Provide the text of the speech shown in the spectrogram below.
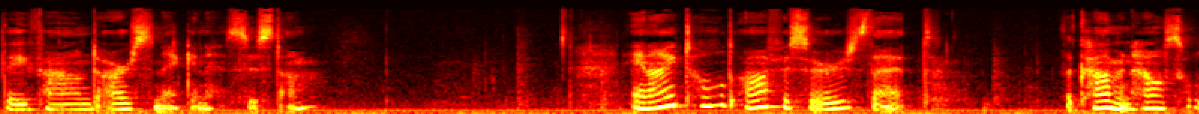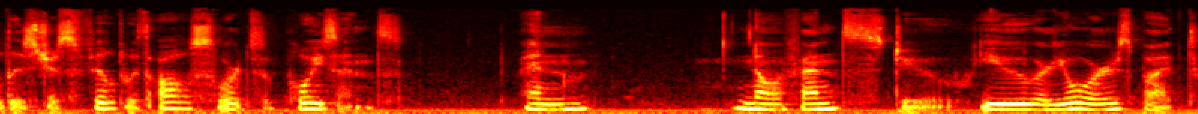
they found arsenic in his system. And I told officers that the common household is just filled with all sorts of poisons. And no offense to you or yours, but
